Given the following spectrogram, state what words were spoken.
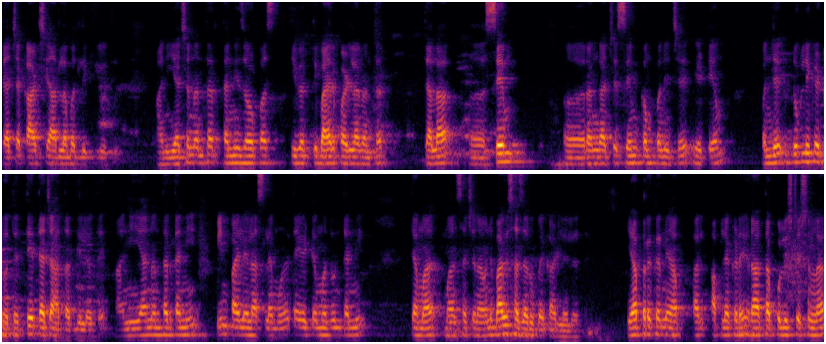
त्याच्या कार्डची आदलाबदली केली होती. आणि याच्यानंतर त्यांनी जवळपास ती व्यक्ती बाहेर पडल्यानंतर त्याला सेम रंगाचे सेम कंपनीचे ए टी एम म्हणजे डुप्लिकेट होते ते त्याच्या हातात दिले होते. आणि यानंतर त्यांनी पिन पाहिलेला असल्यामुळे त्या ए टी एममधून त्यांनी त्या मा माणसाच्या नावाने बावीस हजार रुपये काढलेले होते. या प्रकरणी आप आप- आपल्याकडे राहता पोलीस स्टेशनला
